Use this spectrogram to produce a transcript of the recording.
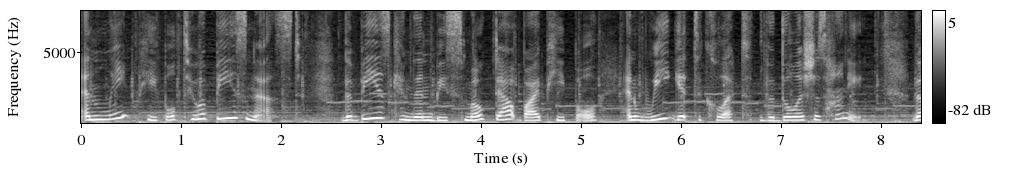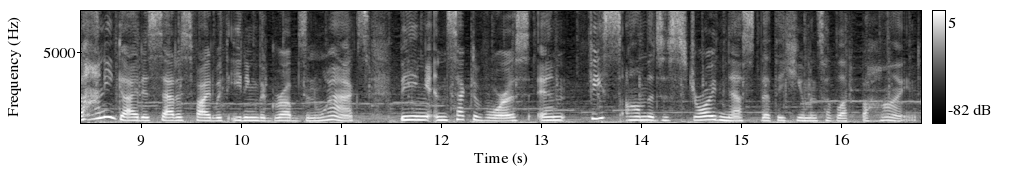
and lead people to a bee's nest. The bees can then be smoked out by people, and we get to collect the delicious honey. The honey guide is satisfied with eating the grubs and wax, being insectivorous, and feasts on the destroyed nest that the humans have left behind.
